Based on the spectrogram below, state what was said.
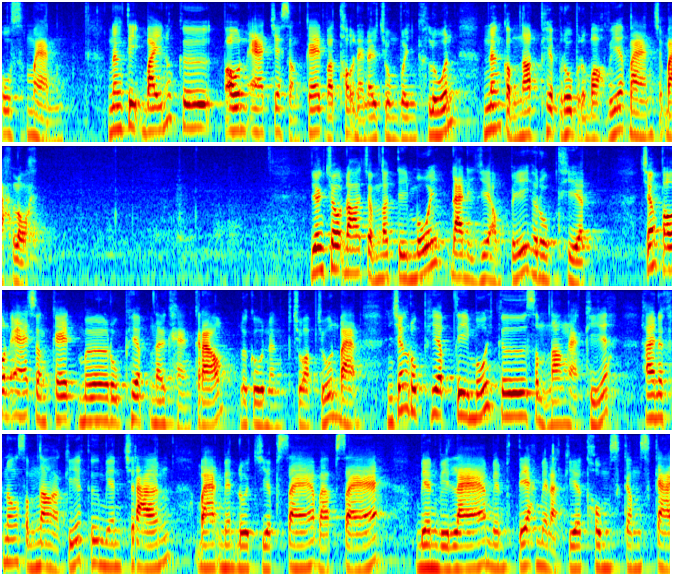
អូស្មាននិងទី3នោះគឺបងប្អូនអាចចេះសង្កេតវត្ថុដែលនៅជុំវិញខ្លួននិងកំណត់ភាពរូបរបស់វាបានច្បាស់លាស់ យើងចូលដល់ចំណុចទី1ដែលនិយាយអំពីរូបធាតុអញ្ចឹងបងប្អូនអាចសង្កេតមើលរូបភាពនៅខាងក្រោមលោកគ្រូនឹងភ្ជាប់ជូនបាទអញ្ចឹងរូបភាពទី1គឺសំណង់អាគារហើយនៅក្នុងសំណង់អាគារគឺមានច្រើន បាទមានដូចជាផ្សារបាទផ្សារមានវិឡាមានផ្ទះមានអាគារធំស្កឹមស្កៃ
